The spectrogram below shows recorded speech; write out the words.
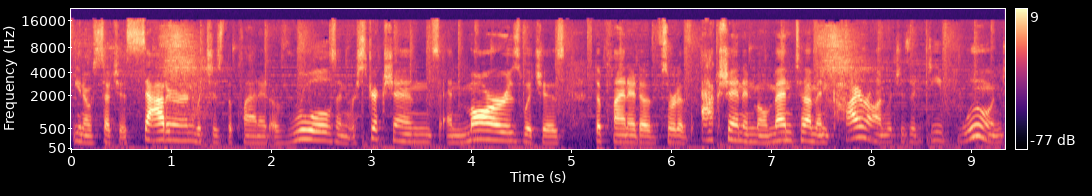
you know, such as Saturn, which is the planet of rules and restrictions, and Mars, which is the planet of sort of action and momentum, and Chiron, which is a deep wound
